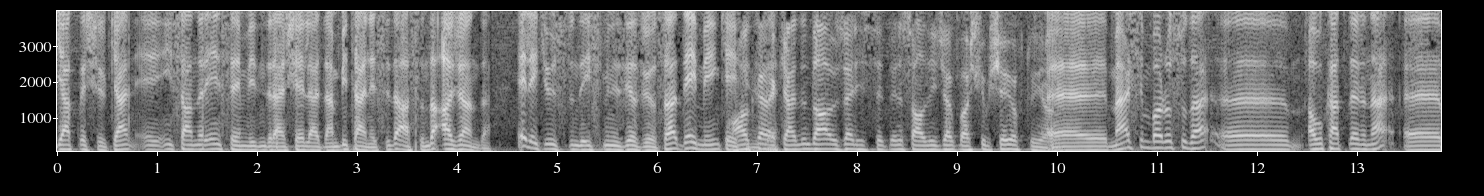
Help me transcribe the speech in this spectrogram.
yaklaşırken e, insanları en sevindiren şeylerden bir tanesi de aslında ajanda. Hele ki üstünde isminiz yazıyorsa değmeyin keyfinize. Hakikaten kendini daha özel hissetmeni sağlayacak başka bir şey yok dünyada. Ee, Mersin Barosu da e, avukatlarına e,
